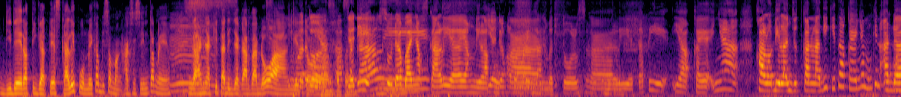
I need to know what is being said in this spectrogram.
di daerah 3T sekalipun mereka bisa mengakses internet. Nggak hanya kita di Jakarta doang Luar gitu. biasa ya. Jadi sekali. sudah banyak sekali ya yang Iya, dilakukan. dilakukan pemerintah. Betul sekali. Tapi ya kayaknya kalau dilanjutkan lagi kita kayaknya mungkin Makin, ada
